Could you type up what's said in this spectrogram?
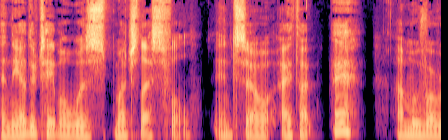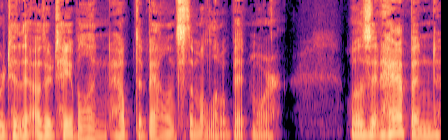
and the other table was much less full. And so I thought, eh, I'll move over to the other table and help to balance them a little bit more. Well, as it happened,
